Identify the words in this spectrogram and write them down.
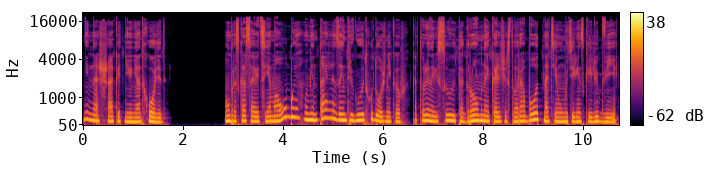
ни на шаг от нее не отходит. Образ красавицы Ямаубы моментально заинтригует художников, которые нарисуют огромное количество работ на тему материнской любви.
